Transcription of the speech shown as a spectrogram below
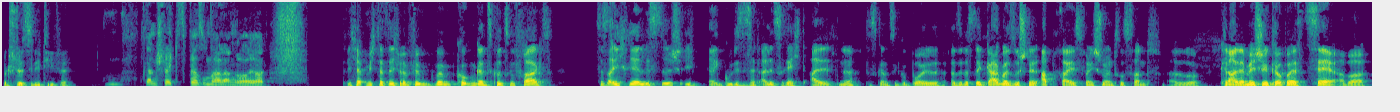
und stürzt in die Tiefe. Ganz schlechtes Personal angeheuert. Ich habe mich tatsächlich beim Film beim Gucken ganz kurz gefragt, ist das eigentlich realistisch? Ich, äh, gut, es ist halt alles recht alt, ne? Das ganze Gebäude. Also, dass der Gargoyle so schnell abreißt, fand ich schon interessant. Also, klar, der menschliche Körper ist zäh, aber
